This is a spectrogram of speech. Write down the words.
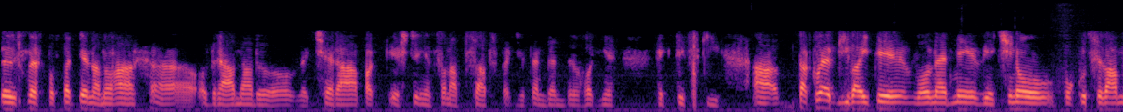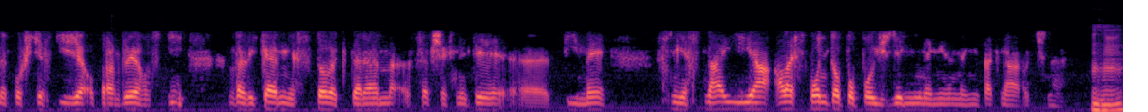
byli jsme v podstatě na nohách eh, od rána do večera a pak ještě něco napsat, takže ten den byl hodně hektický. A takové bývají ty volné dny většinou, pokud se vám nepoštěstí, že opravdu je hostí veliké město, ve kterém se všechny ty eh, týmy směstnají a alespoň to po pojíždění není, není tak náročné. Mm-hmm.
